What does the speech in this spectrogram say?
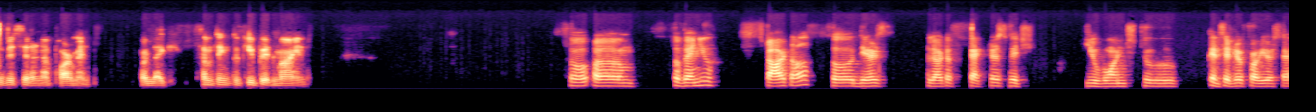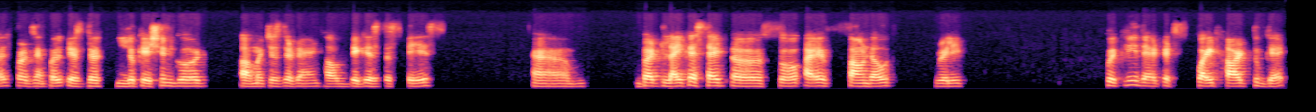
to visit an apartment, or like something to keep in mind? So, um, so when you start off, so there's a lot of factors which you want to consider for yourself. For example, is the location good? How much is the rent? How big is the space? Um, but like I said, uh, so I found out really quickly that it's quite hard to get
